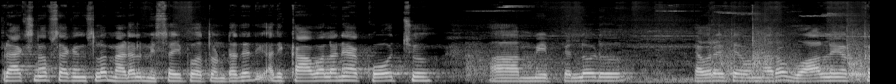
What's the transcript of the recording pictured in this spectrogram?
ఫ్రాక్షన్ ఆఫ్ సెకండ్స్లో మెడల్ మిస్ అయిపోతుంటుంది. అది అది కావాలనే ఆ కోచ్ మీ పిల్లోడు ఎవరైతే ఉన్నారో వాళ్ళ యొక్క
